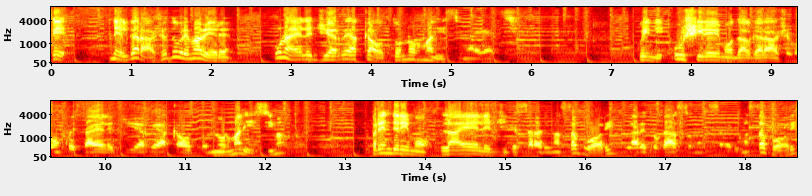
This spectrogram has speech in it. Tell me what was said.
e nel garage dovremo avere una LG RH8 normalissima ragazzi. Quindi usciremo dal garage con questa LG RH8 normalissima. Prenderemo la LG che sarà rimasta fuori la retro custom che sarà rimasta fuori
